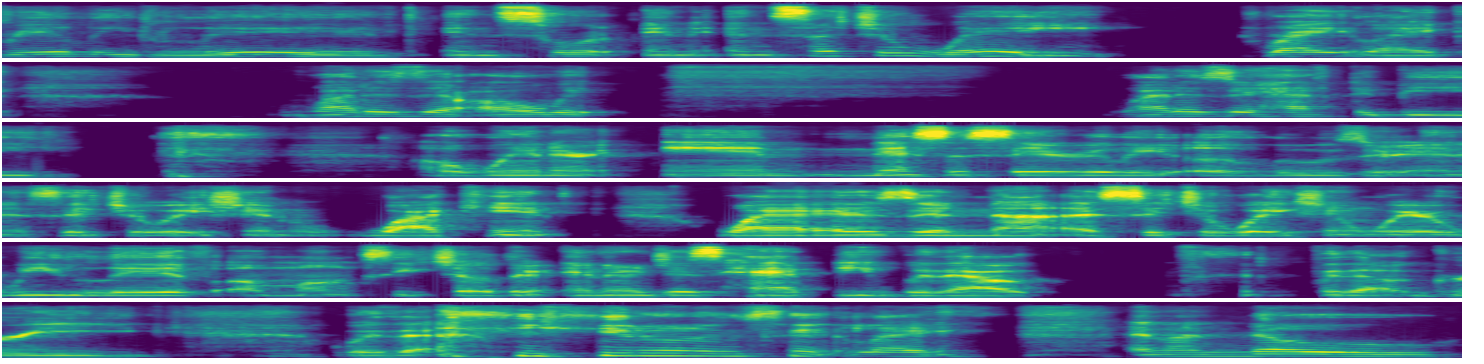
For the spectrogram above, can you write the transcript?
really lived in sort in, in such a way right like why does there always why does there have to be a winner and necessarily a loser in a situation? Why can't, why is there not a situation where we live amongst each other and are just happy without, without greed, without, you know what I'm saying? Like, and I know,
